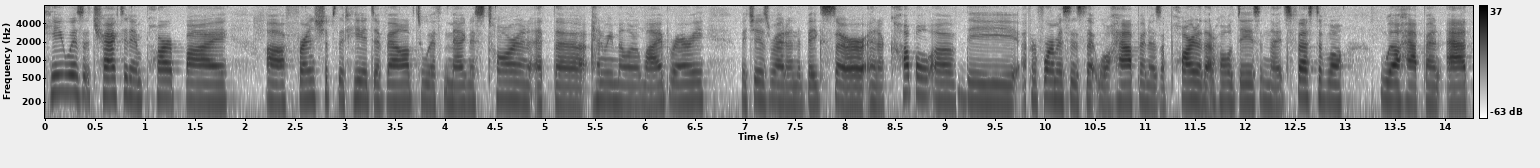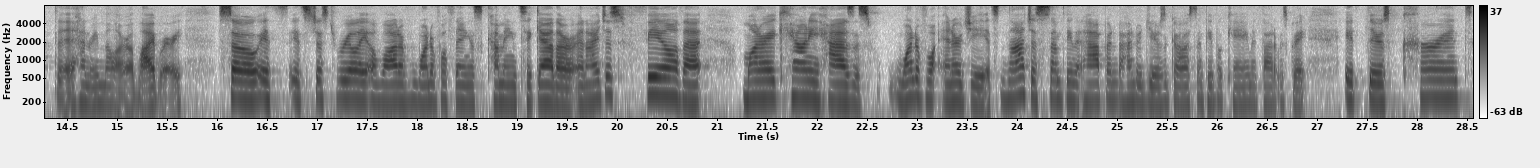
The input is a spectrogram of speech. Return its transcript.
He was attracted in part by uh, friendships that he had developed with Magnus Toren at the Henry Miller Library, which is right on the Big Sur, and a couple of the performances that will happen as a part of that whole Days and Nights Festival will happen at the Henry Miller Library. So it's, it's just really a lot of wonderful things coming together, and I just feel that Monterey County has this wonderful energy. It's not just something that happened 100 years ago. Some people came and thought it was great. It, there's current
